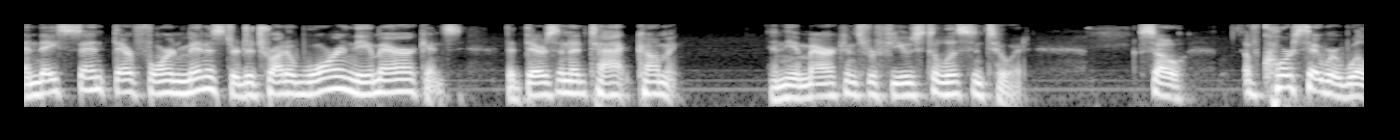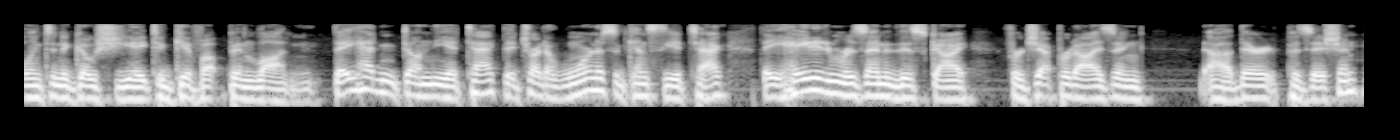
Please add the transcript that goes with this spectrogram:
And they sent their foreign minister to try to warn the Americans that there's an attack coming. And the Americans refused to listen to it. So, of course, they were willing to negotiate to give up bin Laden. They hadn't done the attack. They tried to warn us against the attack. They hated and resented this guy for jeopardizing uh, their position.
